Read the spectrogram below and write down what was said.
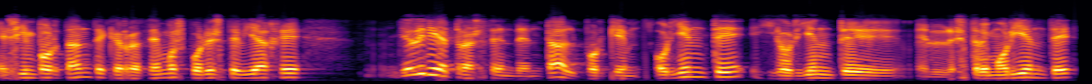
es importante que recemos por este viaje, yo diría trascendental, porque Oriente y Oriente, el Extremo Oriente,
